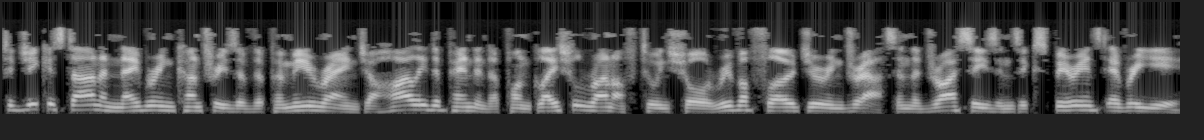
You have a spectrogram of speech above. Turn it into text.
Tajikistan and neighboring countries of the Pamir Range are highly dependent upon glacial runoff to ensure river flow during droughts and the dry seasons experienced every year.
